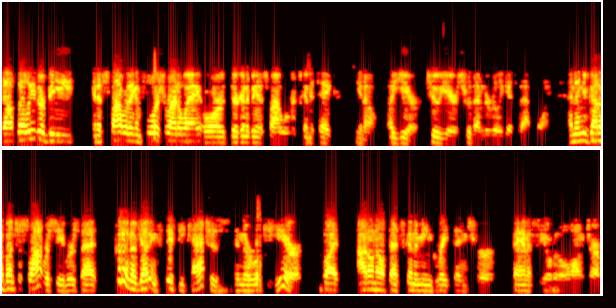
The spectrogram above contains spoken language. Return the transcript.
they'll, they'll either be in a spot where they can flourish right away or they're going to be in a spot where it's going to take, you know, a year, two years for them to really get to that point. And then you've got a bunch of slot receivers that could end up getting 50 catches in their rookie year, but I don't know if that's going to mean great things for fantasy over the long term.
